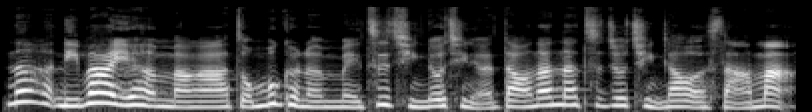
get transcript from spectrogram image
那李妈也很忙啊，总不可能每次请都请得到。那那次就请到了萨妈，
